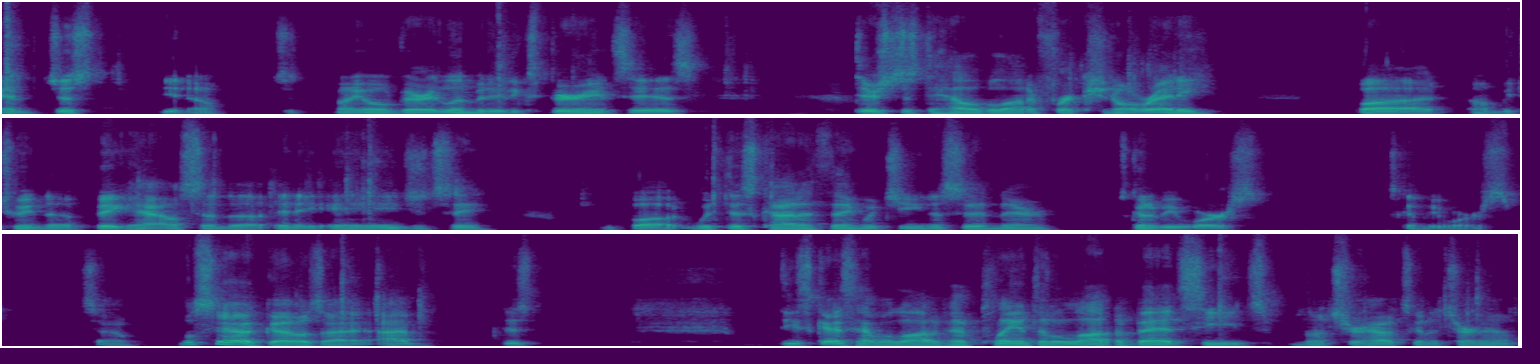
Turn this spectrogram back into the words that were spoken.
and just you know, just my own very limited experience is there's just a hell of a lot of friction already, but um, between the big house and the agency. But with this kind of thing, with Gina sitting there, it's going to be worse. It's going to be worse. So we'll see how it goes. I, I just these guys have a lot of have planted a lot of bad seeds. I'm not sure how it's going to turn out.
